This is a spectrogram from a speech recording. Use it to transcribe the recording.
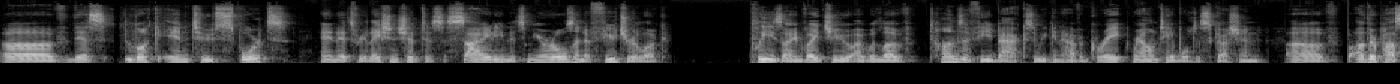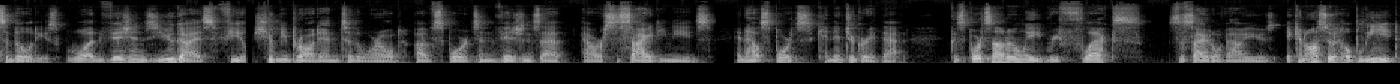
of this look into sports and its relationship to society and its murals and a future look. Please, I invite you, I would love tons of feedback so we can have a great roundtable discussion of other possibilities, what visions you guys feel should be brought into the world of sports and visions that our society needs and how sports can integrate that. Because sports not only reflects societal values, it can also help lead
